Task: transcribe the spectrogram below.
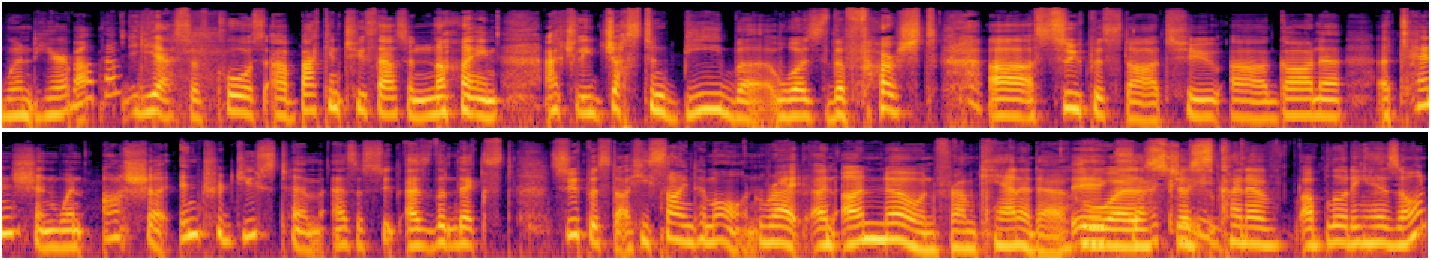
wouldn't hear about them? Yes, of course. Uh, back in 2009, actually Justin Bieber was the first uh, superstar to uh, garner attention when Usher introduced him as a as the next superstar. He signed him on. Right, an unknown from Canada who exactly. was just kind of uploading his own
